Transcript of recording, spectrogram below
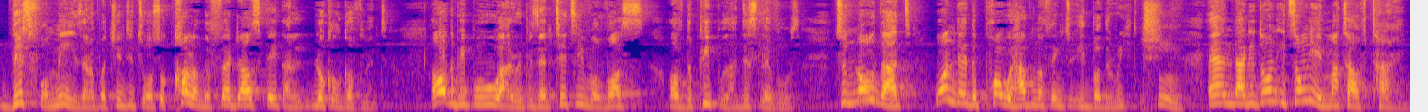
this, for me, is an opportunity to also call on the federal, state, and local government, all the people who are representative of us, of the people at these levels, to know that one day the poor will have nothing to eat but the rich. Hmm. And that it don't, it's only a matter of time.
